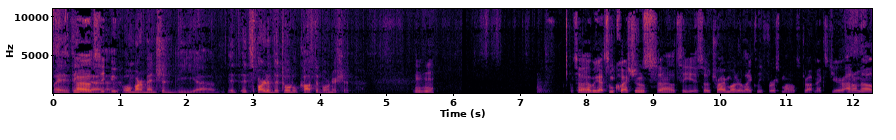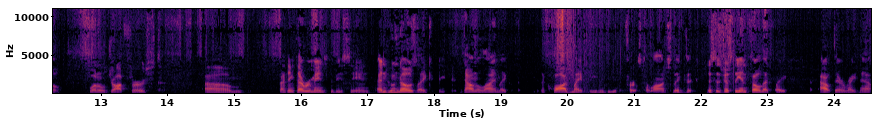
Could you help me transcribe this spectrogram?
I think Uh, Omar mentioned the uh, it, it's part of the total cost of ownership. hmm So uh, we got some questions. Uh, let's see. So Tri-Motor likely first model to drop next year. I don't know what'll drop first. Um, I think that remains to be seen. And who knows? Like down the line, like the quad might even be the first to launch. Like the, this is just the info that's like out there right now.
